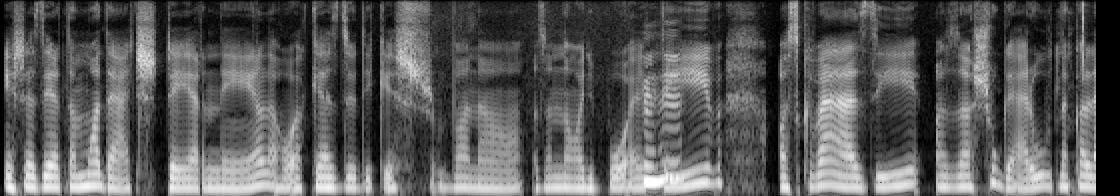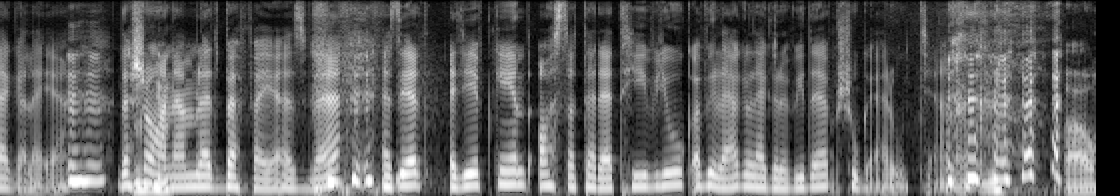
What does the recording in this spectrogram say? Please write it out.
és ezért a Madács térnél, ahol kezdődik, és van a, az a nagy boltív, az kvázi az a sugárútnak a legeleje. Uh-huh. De soha Mhm. nem lett befejezve, ezért egyébként azt a teret hívjuk a világ legrövidebb sugárútjának. Wow.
